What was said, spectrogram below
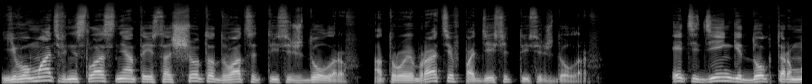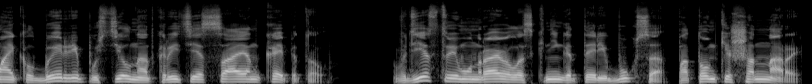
Его мать внесла снятые со счета 20 тысяч долларов, а трое братьев по 10 тысяч долларов. Эти деньги доктор Майкл Берри пустил на открытие Scion Capital. В детстве ему нравилась книга Терри Букса «Потомки Шаннары»,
